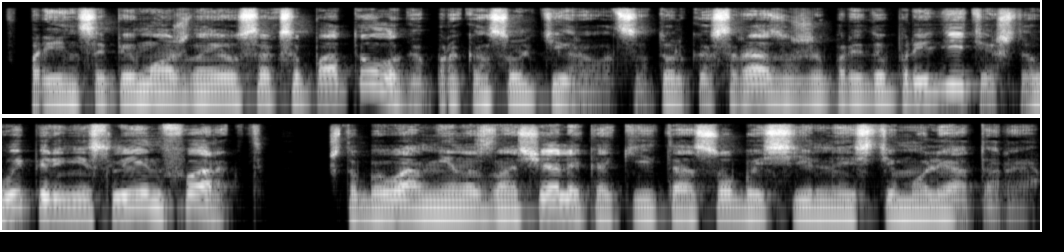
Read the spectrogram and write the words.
В принципе, можно и у саксопатолога проконсультироваться, только сразу же предупредите, что вы перенесли инфаркт, чтобы вам не назначали какие-то особо сильные стимуляторы.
